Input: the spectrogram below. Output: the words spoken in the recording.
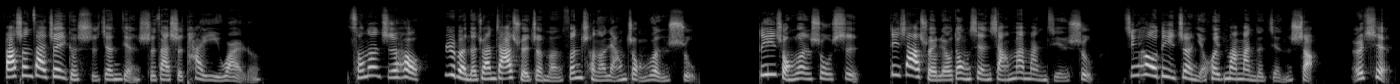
发生在这个时间点实在是太意外了。从那之后，日本的专家学者们分成了两种论述。第一种论述是，地下水流动现象慢慢结束，今后地震也会慢慢的减少，而且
